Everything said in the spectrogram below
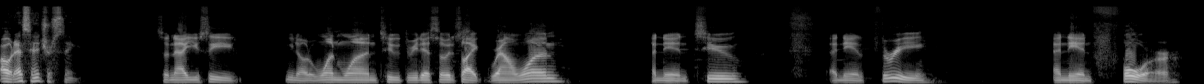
Oh, that's interesting. So now you see, you know, the one, one, two, three. There. So it's like round one, and then two, and then three, and then four,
